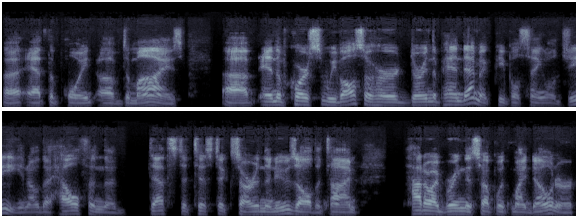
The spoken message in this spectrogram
uh, at the point of demise. Uh, and of course, we've also heard during the pandemic people saying, well, gee, you know, the health and the death statistics are in the news all the time how do I bring this up with my donor?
